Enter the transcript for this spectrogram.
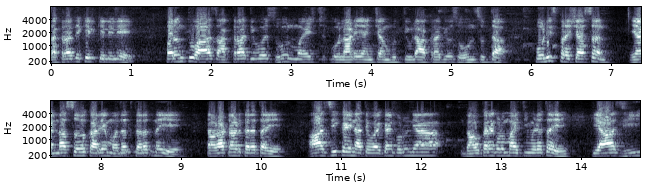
तक्रार देखील केलेली आहे. परंतु आज अकरा दिवस होऊन महेश गोलाडे यांच्या मृत्यूला अकरा दिवस होऊन सुद्धा पोलीस प्रशासन यांना सहकार्य मदत करत नाहीये टाळाटाळ करत आहे. आज ही काही नातेवाईकांकडून या गावकऱ्यांकडून माहिती मिळत आहे की आज ही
